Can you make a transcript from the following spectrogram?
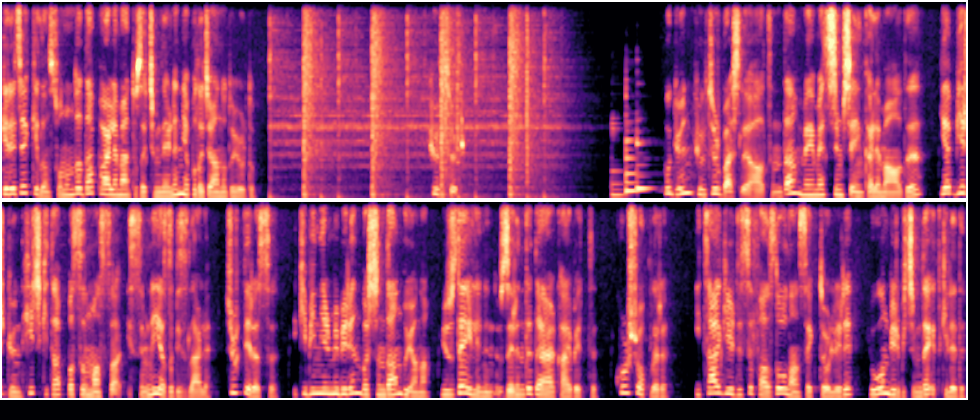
gelecek yılın sonunda da parlamento seçimlerinin yapılacağını duyurdu. Kültür Bugün kültür başlığı altında Mehmet Şimşek'in kaleme aldığı Ya Bir Gün Hiç Kitap Basılmazsa isimli yazı bizlerle. Türk lirası 2021'in başından bu yana %50'nin üzerinde değer kaybetti. Kur şokları, ithal girdisi fazla olan sektörleri yoğun bir biçimde etkiledi.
